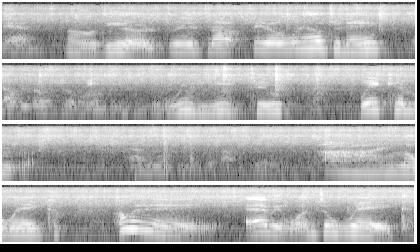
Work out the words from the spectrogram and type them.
Yeah. Oh dear, does not feel well today. Yeah, we don't feel well. We need to wake him. I'm awake. Hooray! Everyone's awake.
